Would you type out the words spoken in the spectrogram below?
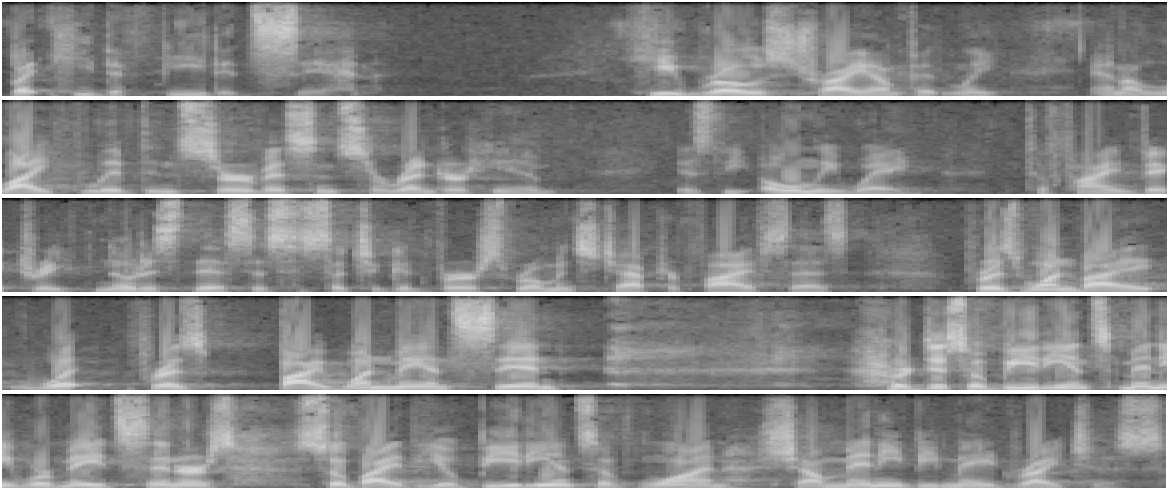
but He defeated sin. He rose triumphantly, and a life lived in service and surrender Him is the only way to find victory. Notice this. This is such a good verse. Romans chapter 5 says, For as, one by, what, for as by one man's sin, her disobedience, many were made sinners, so by the obedience of one shall many be made righteous.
